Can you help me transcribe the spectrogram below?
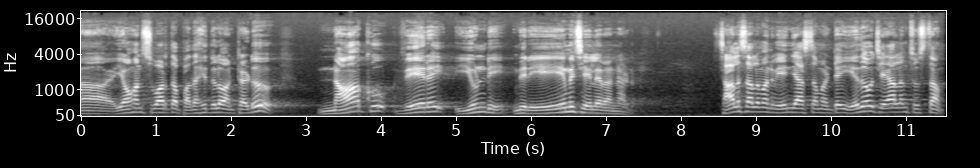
యోహన్ యోహాన్ స్వార్త పదహైదులో అంటాడు నాకు వేరే యుండి మీరు ఏమి చేయలేరు అన్నాడు. చాలాసార్లు మనం ఏం చేస్తామంటే ఏదో చేయాలని చూస్తాం.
